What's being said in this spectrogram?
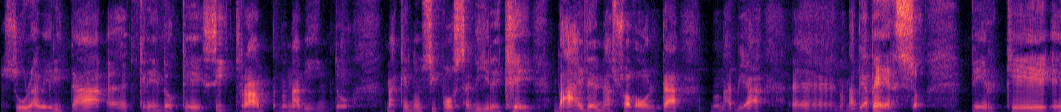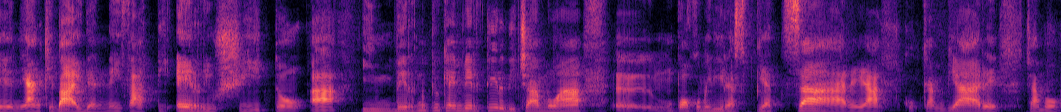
sulla verità eh, credo che sì, Trump non ha vinto, ma che non si possa dire che Biden a sua volta non abbia, eh, non abbia perso perché eh, neanche Biden nei fatti è riuscito a inver- più che a invertire, diciamo, a eh, un po' come dire a spiazzare, a cambiare, diciamo,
